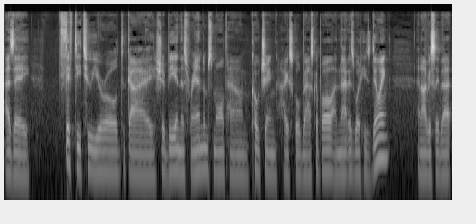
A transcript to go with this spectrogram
as a 52 year old guy should be in this random small town coaching high school basketball, and that is what he's doing. And obviously, that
